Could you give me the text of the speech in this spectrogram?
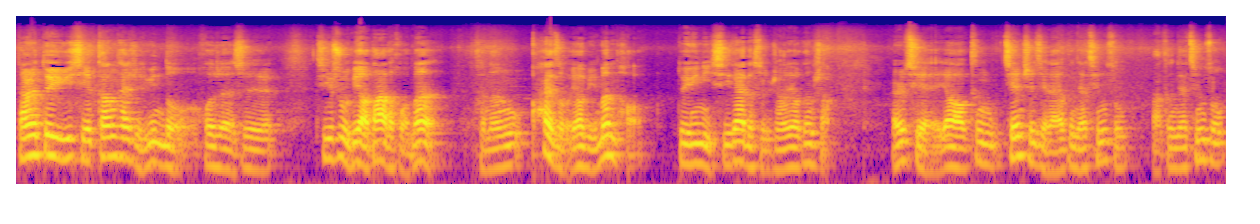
当然，对于一些刚开始运动或者是基数比较大的伙伴，可能快走要比慢跑对于你膝盖的损伤要更少，而且要更坚持起来要更加轻松啊，更加轻松。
